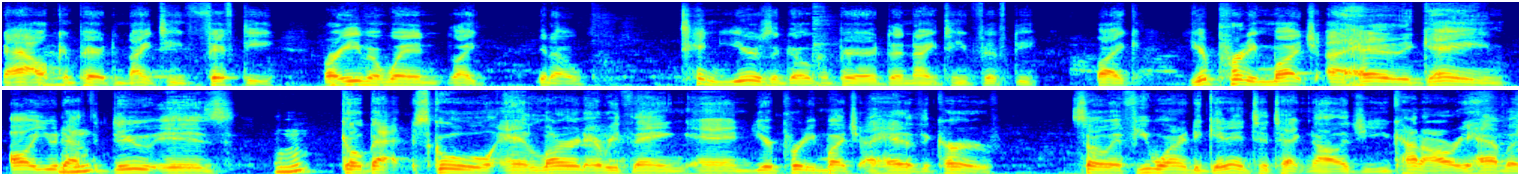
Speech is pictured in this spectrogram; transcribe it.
now compared to 1950, or Mm-hmm. even when like you know, 10 years ago compared to 1950, like you're pretty much ahead of the game. All you'd have Mhm. to do is Mhm. go back to school and learn everything, and you're pretty much ahead of the curve. So if you wanted to get into technology, you kind of already have a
